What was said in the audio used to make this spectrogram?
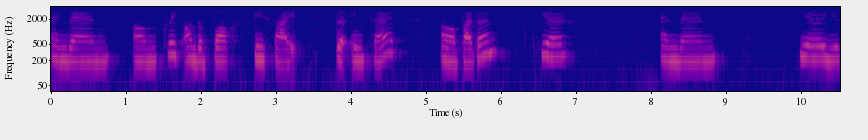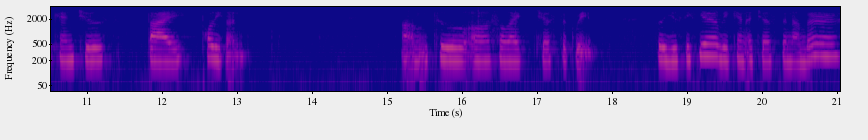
and then um, click on the box beside the inset uh, button here and then here you can choose by polygon um, to uh, select just the grids so you see here we can adjust the number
